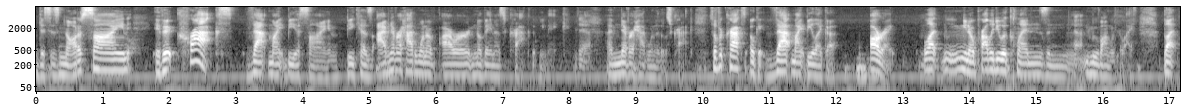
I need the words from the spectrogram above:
this is not a sign. If it cracks, that might be a sign because I've never had one of our novenas crack that we make. Yeah. I've never had one of those crack. So if it cracks, okay, that might be like a, all right, let you know, probably do a cleanse and Yeah. move on with your life. But,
